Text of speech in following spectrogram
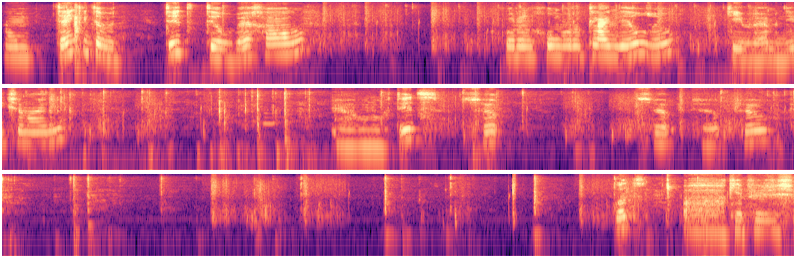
Dan denk ik dat we dit deel weghalen. Voor een, gewoon voor een klein deel zo. Hebben we helemaal niks aan eigenlijk. Ja, gewoon nog dit. Zo. Zo, zo, zo. Wat? Oh, ik heb weer dus...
